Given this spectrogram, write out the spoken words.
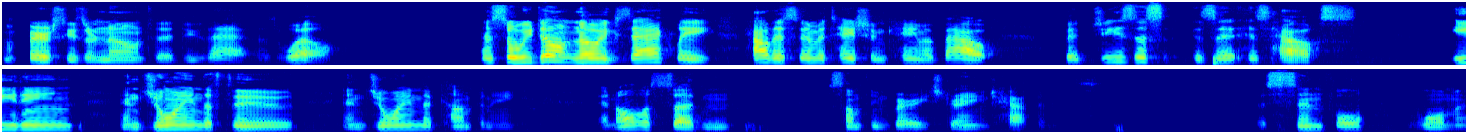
And Pharisees are known to do that as well. And so we don't know exactly how this invitation came about, but Jesus is at his house, eating, enjoying the food, enjoying the company, and all of a sudden, something very strange happens. A sinful woman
